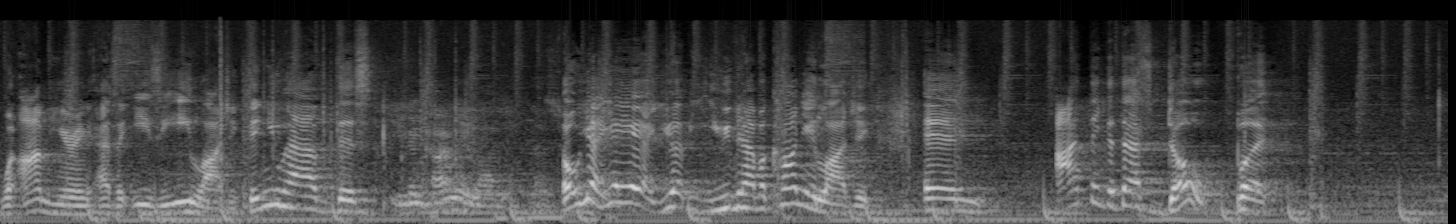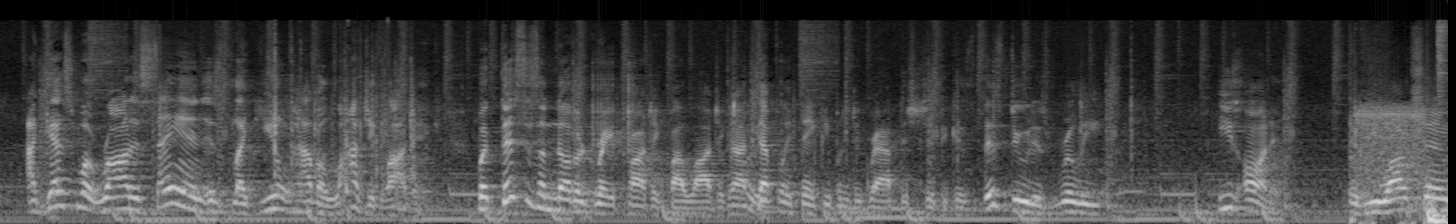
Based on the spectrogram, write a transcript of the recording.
what I'm hearing as an Easy E logic. Then you have this Even Kanye Logic. Oh yeah, yeah, yeah. You have you even have a Kanye logic, and I think that that's dope. But I guess what Rod is saying is like you don't have a logic logic. But this is another great project by Logic, and I oh, definitely think people need to grab this shit because this dude is really he's on it. If you watching,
